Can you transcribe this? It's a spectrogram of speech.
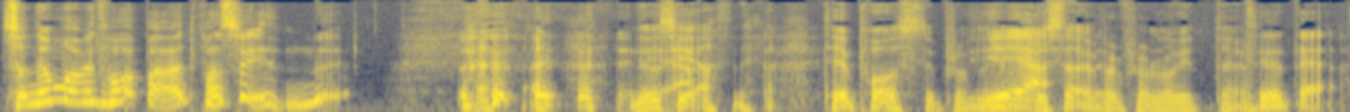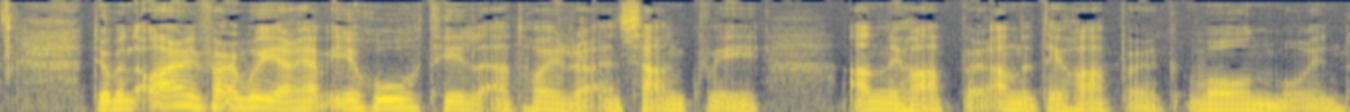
Så nu må vi hoppa att passa inn. nu ser jag det är positivt problem. yeah. vi ser för lite. Det är det. Du men är för vi är har ihop till att höra en sang vi Annie Haper, Annie T. Harper, Vånmoen.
